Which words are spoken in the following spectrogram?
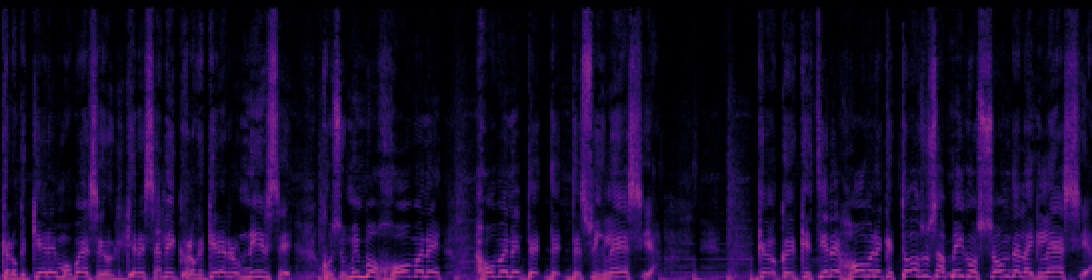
que lo que quiere moverse, que lo que quiere salir, que lo que quiere reunirse con sus mismos jóvenes, jóvenes de, su iglesia, que, que, que tiene jóvenes que todos sus amigos son de la iglesia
